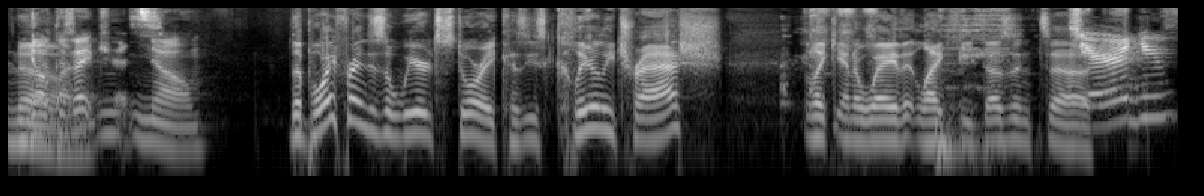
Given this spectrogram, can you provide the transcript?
No, No, because I interest. no. the boyfriend is a weird story because he's clearly trash, like in a way that like he doesn't. Uh, Jerrod. You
